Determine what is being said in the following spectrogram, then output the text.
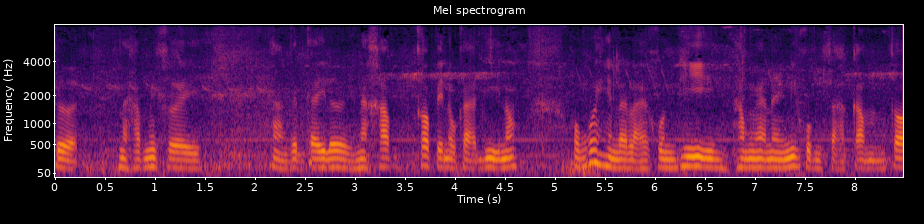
เกิด นะครับ ไม่เคยห่างกันไกลเลยนะครับ ก็เป็นโอกาสดีเนาะผมก็เห็นหลาย ๆ คนที่ทำงานในนิคมอุตสาหกรรม ก็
